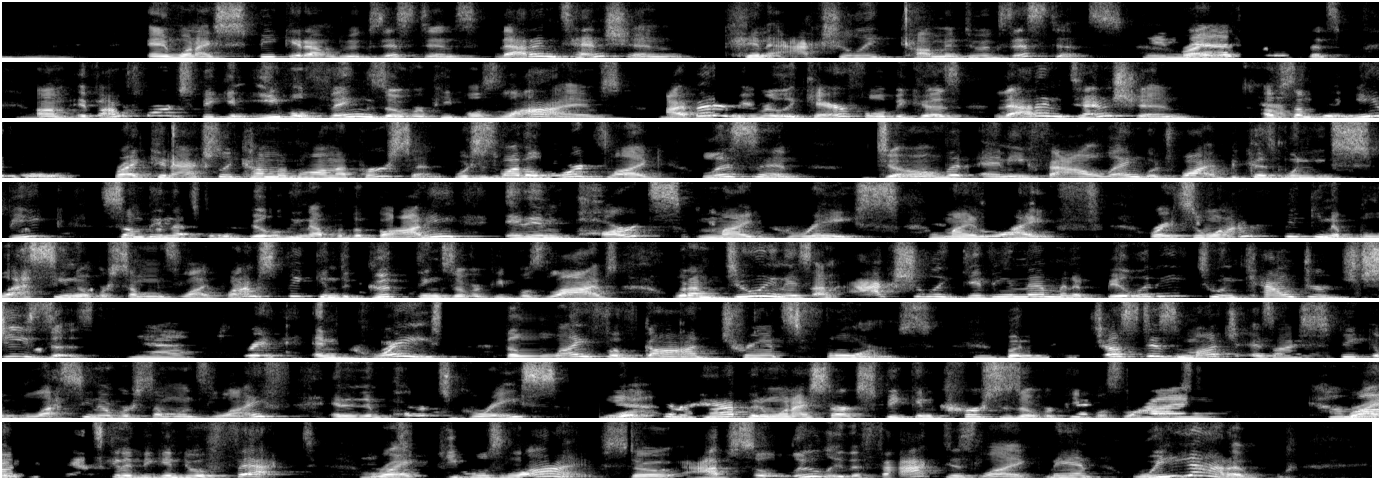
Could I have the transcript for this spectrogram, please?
And when I speak it out into existence, that intention can actually come into existence, Amen. right? Instance, um, if I'm smart speaking evil things over people's lives, I better be really careful because that intention of something evil, right, can actually come upon that person, which is why the Lord's like, listen, don't let any foul language. Why? Because when you speak something that's for the building up of the body, it imparts my grace, my life, right? So when I'm speaking a blessing over someone's life, when I'm speaking the good things over people's lives, what I'm doing is I'm actually giving them an ability to encounter Jesus. Yeah. Right. And grace, the life of God transforms. But mm-hmm. just as much as I speak a blessing over someone's life and it imparts grace, yeah. what's going to happen when I start speaking curses over people's That's lives? Right. Come right? That's going to begin to affect That's right people's lives. So absolutely, the fact is like, man, we gotta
